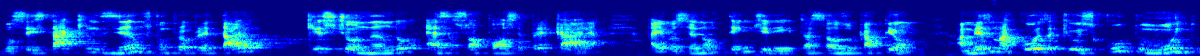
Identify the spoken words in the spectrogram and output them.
Você está há 15 anos com o proprietário questionando essa sua posse precária. Aí você não tem direito a essa usucapião. A mesma coisa que eu escuto muito,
